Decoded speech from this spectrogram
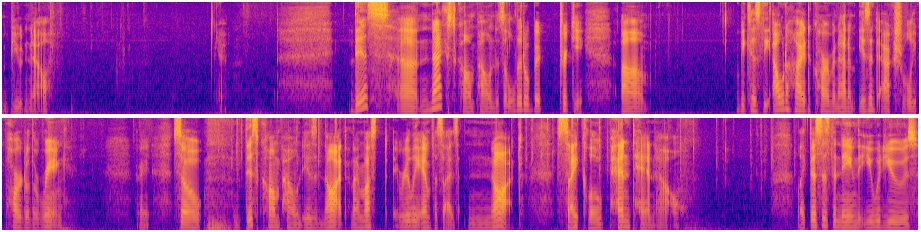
butanal. Okay. This uh, next compound is a little bit tricky um, because the aldehyde carbon atom isn't actually part of the ring. Right. So this compound is not, and I must really emphasize, not cyclopentanal. Like this is the name that you would use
